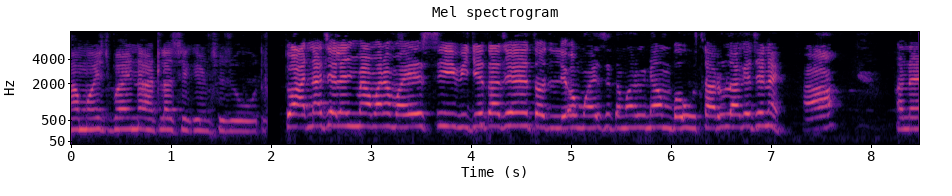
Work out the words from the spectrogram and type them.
આ મહેશભાઈના આટલા સેકન્ડ છે જુઓ તો આજના ચેલેન્જમાં અમારા મહેશસિંહ વિજેતા છે તો લ્યો મહેશ તમારું ઇનામ બહુ સારું લાગે છે ને હા અને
